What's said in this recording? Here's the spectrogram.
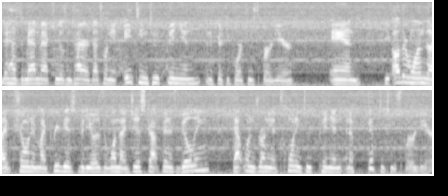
that has the Mad Max wheels and tires, that's running an 18 tooth pinion and a 54 tooth spur gear. And the other one that I've shown in my previous videos, the one that I just got finished building, that one's running a 20 tooth pinion and a 52 spur gear.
